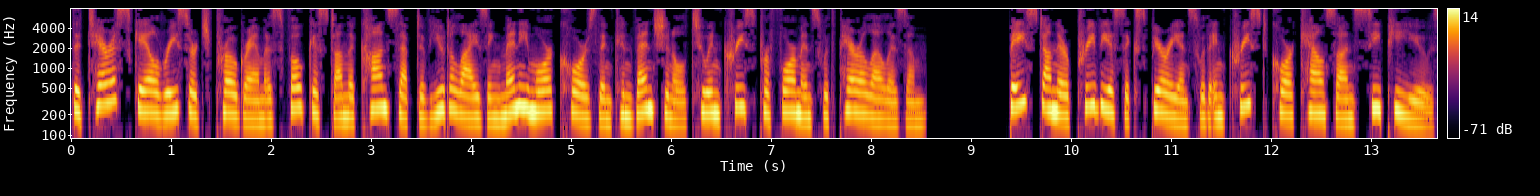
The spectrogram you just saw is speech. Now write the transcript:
The Tera-Scale research program is focused on the concept of utilizing many more cores than conventional to increase performance with parallelism. Based on their previous experience with increased core counts on CPUs,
